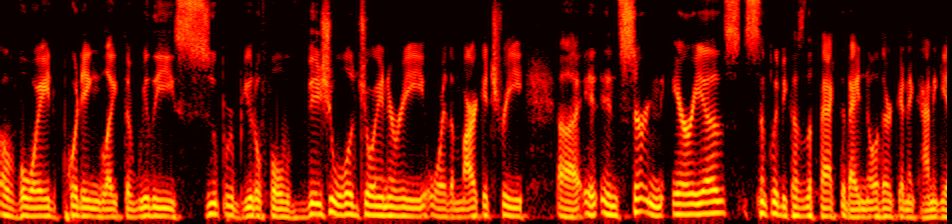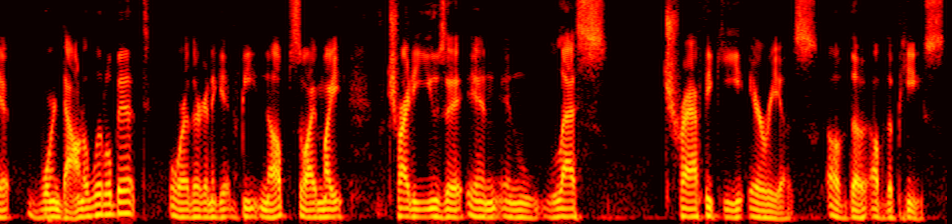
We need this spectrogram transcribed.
avoid putting like the really super beautiful visual joinery or the marquetry uh, in, in, certain areas simply because of the fact that I know they're going to kind of get worn down a little bit or they're going to get beaten up. So I might try to use it in in less trafficy areas of the of the piece.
